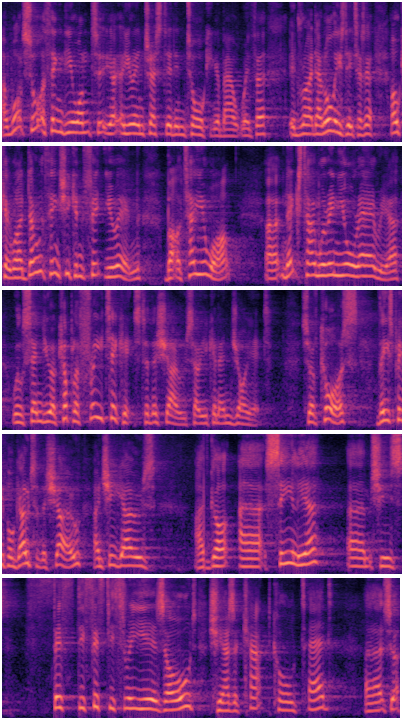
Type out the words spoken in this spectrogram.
And what sort of thing do you want to, are you interested in talking about with her? He'd write down all these details. Okay, well, I don't think she can fit you in, but I'll tell you what, uh, next time we're in your area, we'll send you a couple of free tickets to the show so you can enjoy it. So, of course, these people go to the show and she goes, I've got uh, Celia. Um, she's 50, 53 years old. She has a cat called Ted. Uh, so,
